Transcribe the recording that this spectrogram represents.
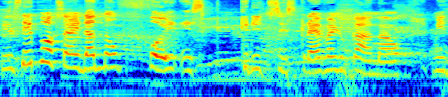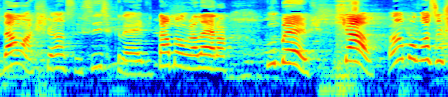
E se você ainda não foi inscrito, se inscreve aí no canal. Me dá uma chance, se inscreve. Tá bom, galera? Um beijo. Tchau. Amo vocês.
